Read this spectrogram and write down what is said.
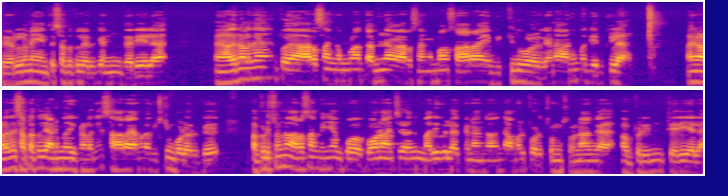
தெரியலனே எந்த சட்டத்துல இருக்குன்னு தெரியல. அதனாலதான் இப்ப அரசாங்கம்லாம் தமிழக அரசாங்கம்லாம் சாராயம் விற்குது போல இருக்கு. ஏன்னா அனுமதி இருக்குல்ல. அதனாலதான் சட்டத்துல அனுமதிக்கிறனாலதான் சாராயம்லாம் விற்கும் போல இருக்கு. அப்படி சொன்னா அரசாங்கம் ஏன் போ போன ஆட்சியில வந்து மதுவிலக்கு நாங்க வந்து அமல்படுத்தணும்னு சொன்னாங்க அப்படின்னு தெரியல.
